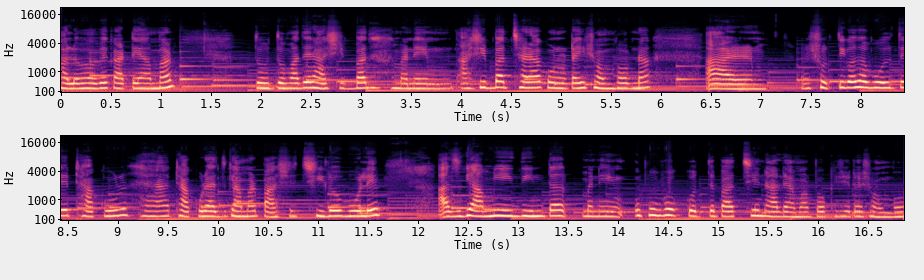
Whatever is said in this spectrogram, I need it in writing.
ভালোভাবে কাটে আমার। তো তোমাদের আশীর্বাদ মানে আশীর্বাদ ছাড়া কোনোটাই সম্ভব না। আর সত্যি কথা বলতে ঠাকুর হ্যাঁ ঠাকুর আজকে আমার পাশে ছিল বলে আজকে আমি এই দিনটা মানে উপভোগ করতে পারছি, নাহলে আমার পক্ষে সেটা সম্ভব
